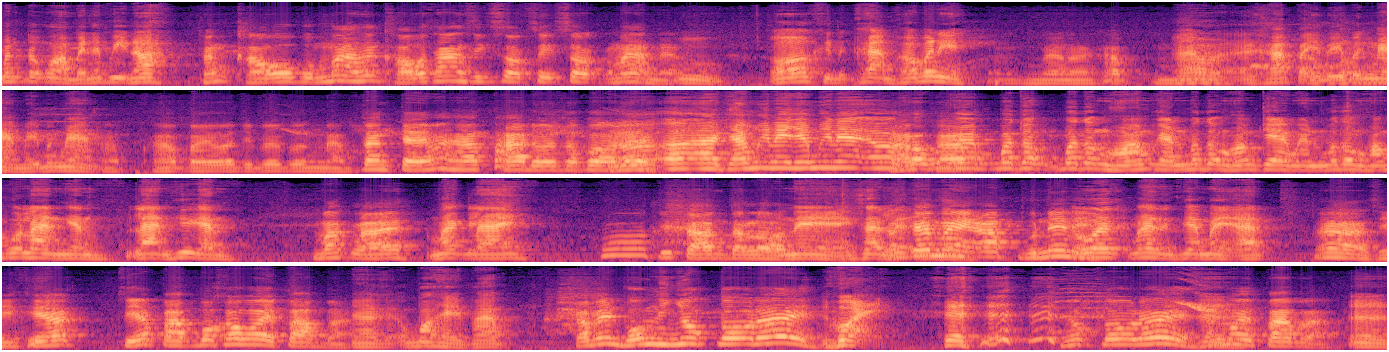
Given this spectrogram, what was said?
มันต้องออกไปนะพี่เนาะทั้งเขาผมมาทั้งเขาทางซิกซอกซิกซอกประมาณน่ะอืมอ๋อคือข้ามเขาปะนี่นั่นนะครับเอาเอาครับไปไปเบื้องน้ำไปเบื้องน้ำครับครับไปว่าจะไปเบิ่งน้ำตั้งใจมาหาปลาโดยเฉพาะเอเลอยเออเออจำกันได้จำกันได้เออครับขอบคุณคครัรับบไม่ต้องไม่ต้องหอมกันไม่ต้องหอมแก้มกันไม่ต้องหอมพวกล้านกันล้านคือกันมักหลายมากหลายโอ้ติดตามตลอดแน่สั้นแหตั้ละงแต่ไม่อัพคุณได้เพนี่ราะว่ามาถึงแค่ไม่อัดอ่าสีเสียเสียปรับบ่เข้าไว้ปรับอะเออบ่ให้พับก็เป็นผมนี่ยกโตะเลยห่วย ยกโตะเลยทั้งไว้ปรับอะเออ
